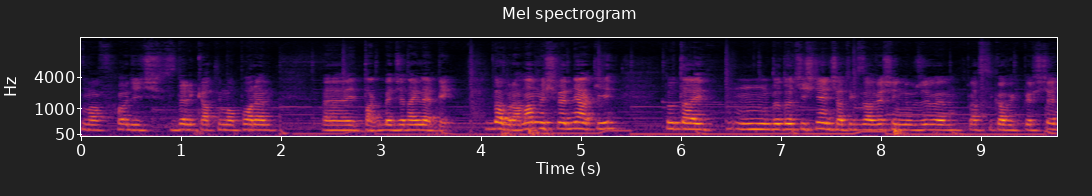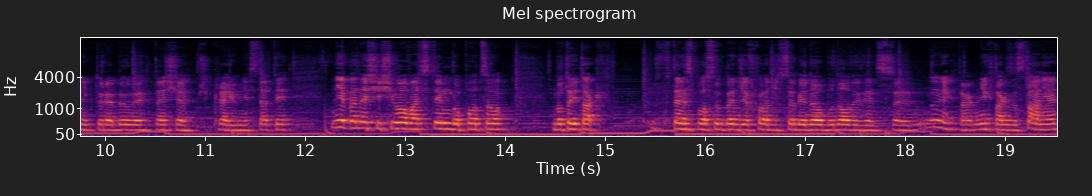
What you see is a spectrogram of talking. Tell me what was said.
ma wchodzić z delikatnym oporem e, i tak będzie najlepiej. Dobra, mamy średniaki. Tutaj mm, do dociśnięcia tych zawieszeń użyłem plastikowych pierścieni, które były, ten się przykleił niestety. Nie będę się siłować z tym, bo po co? Bo to i tak w ten sposób będzie wchodzić sobie do obudowy, więc y, no niech tak, niech tak zostanie.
